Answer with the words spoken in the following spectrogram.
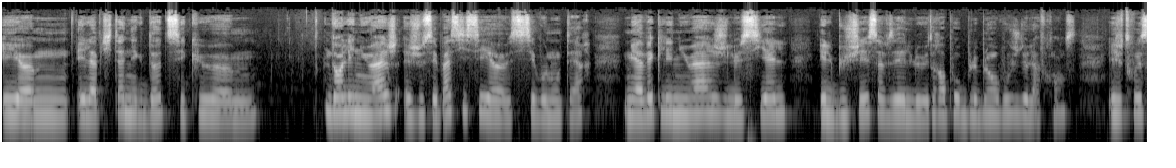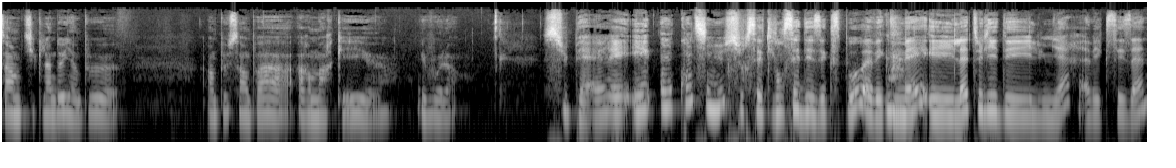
Et, euh, et, la petite anecdote, c'est que euh, dans les nuages, je sais pas si c'est si volontaire, mais avec les nuages, le ciel et le bûcher, ça faisait le drapeau bleu-blanc-rouge de la France. Et j'ai trouvé ça un petit clin d'œil un peu, un peu sympa à, remarquer. et voilà. Super. Et, et, on continue sur cette lancée des expos avec Mai et l'Atelier des Lumières avec Cézanne.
